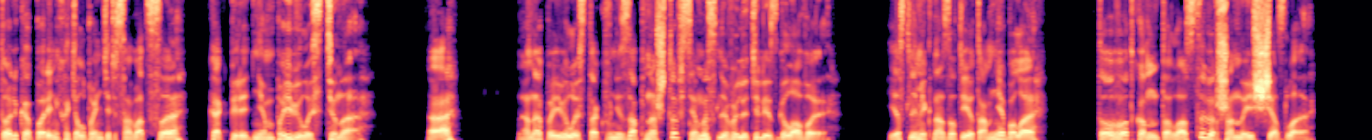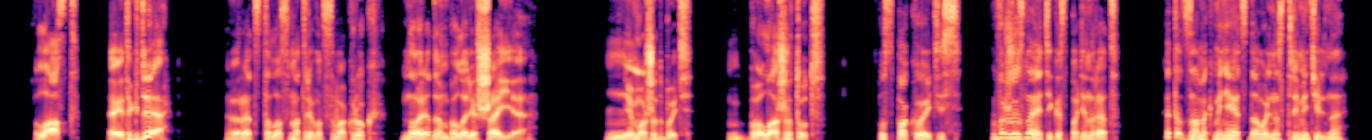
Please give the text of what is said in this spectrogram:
Только парень хотел поинтересоваться, как перед ним появилась стена. «А?» Она появилась так внезапно, что все мысли вылетели из головы. Если миг назад ее там не было, то вот комната Ласт совершенно исчезла. «Ласт! Эй, ты где?» Ред стал осматриваться вокруг, но рядом была лишь Айя. «Не может быть! «Была же тут!» «Успокойтесь. Вы же знаете, господин Ред. Этот замок меняется довольно стремительно.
